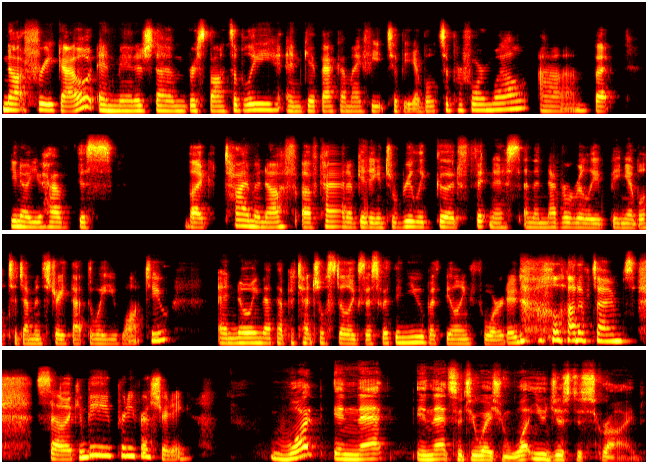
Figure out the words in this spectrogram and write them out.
not freak out and manage them responsibly and get back on my feet to be able to perform well. Um, but you know, you have this like time enough of kind of getting into really good fitness and then never really being able to demonstrate that the way you want to and knowing that that potential still exists within you but feeling thwarted a lot of times so it can be pretty frustrating what in that in that situation what you just described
